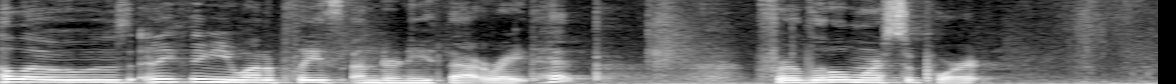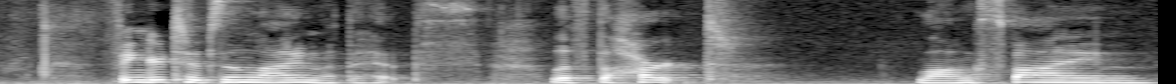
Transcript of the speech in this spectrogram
pillows, anything you want to place underneath that right hip for a little more support. Fingertips in line with the hips. Lift the heart, long spine,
